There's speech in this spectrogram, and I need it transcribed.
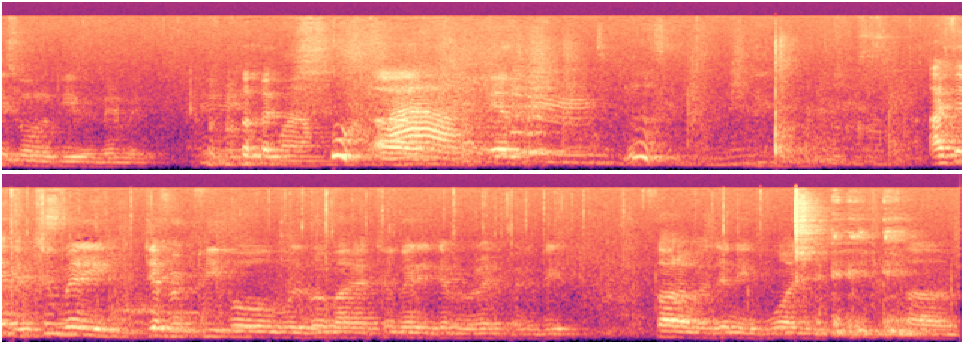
Just want to be remembered. Wow. Uh, Wow. I think that too many different people with whom I have too many different relationships to be thought of as any one, um,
